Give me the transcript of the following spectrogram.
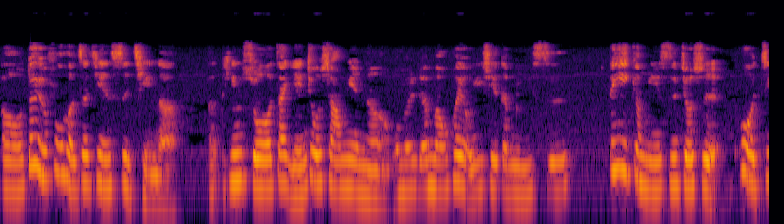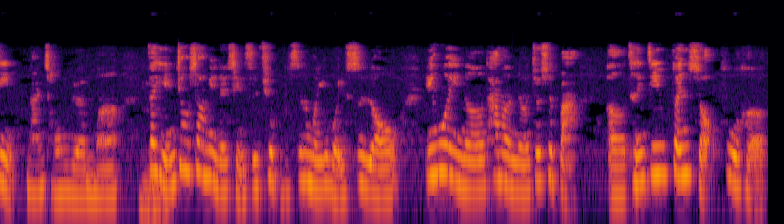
呃，对于复合这件事情呢，呃，听说在研究上面呢，我们人们会有一些的迷思。第一个迷思就是破镜难重圆吗？在研究上面的显示却不是那么一回事哦，因为呢，他们呢就是把呃曾经分手复合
